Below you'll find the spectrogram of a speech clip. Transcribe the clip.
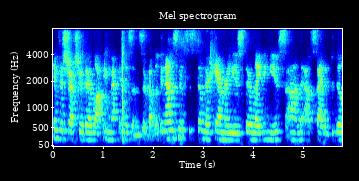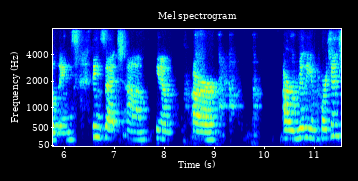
infrastructure, their locking mechanisms, their public announcement system, their camera use, their lighting use on the outside of the buildings, things that, um, you know, are are really important,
